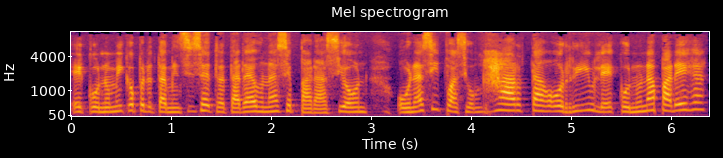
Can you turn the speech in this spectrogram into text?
económico, pero también si se tratara de una separación o una situación harta, horrible con una pareja,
